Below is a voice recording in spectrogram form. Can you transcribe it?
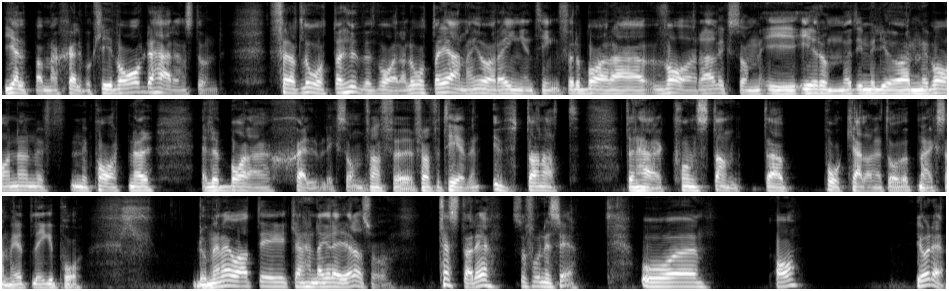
hjälpa mig själv att kliva av det här en stund. För att låta huvudet vara, låta hjärnan göra ingenting för att bara vara liksom i, i rummet, i miljön med barnen, med, med partner eller bara själv liksom framför, framför tvn utan att den här konstanta påkallandet av uppmärksamhet ligger på. Då menar jag att det kan hända grejer alltså. Testa det så får ni se. Och ja, gör det.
